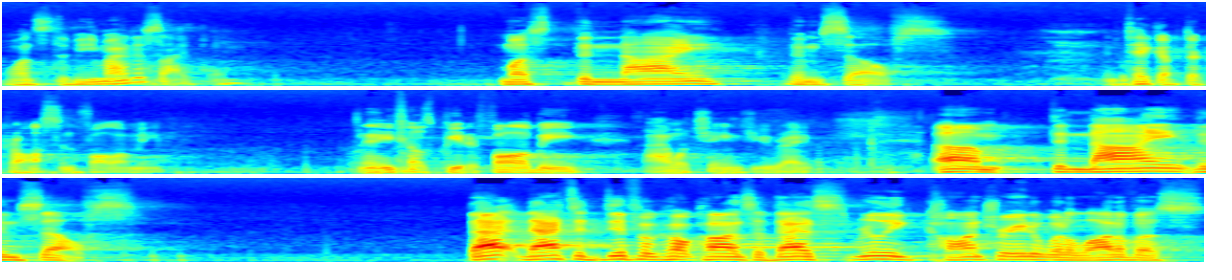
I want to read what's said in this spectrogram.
wants to be my disciple must deny themselves and take up their cross and follow me. And he tells Peter, Follow me, I will change you, right? Um, deny themselves. That, that's a difficult concept. That's really contrary to what a lot of us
